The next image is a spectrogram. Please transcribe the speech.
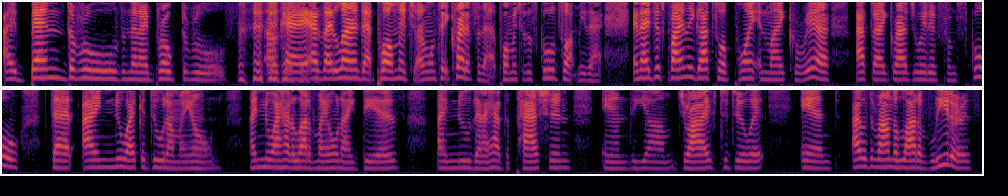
I bend the rules, and then I broke the rules. Okay, as I learned at Paul Mitchell, I won't take credit for that. Paul Mitchell the school taught me that, and I just finally got to a point in my career after I graduated from school that I knew I could do it on my own. I knew I had a lot of my own ideas. I knew that I had the passion and the um, drive to do it. And I was around a lot of leaders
